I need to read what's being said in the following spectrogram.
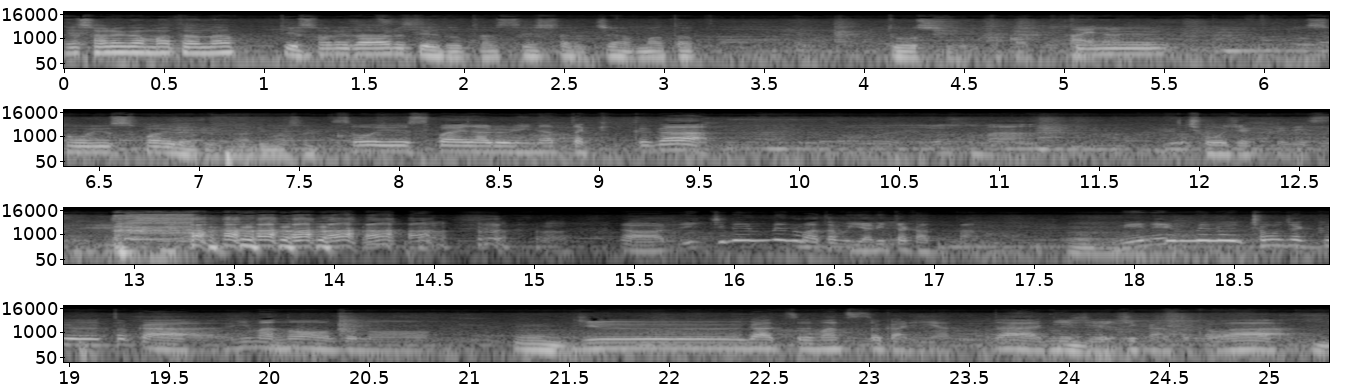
でそれがまたなってそれがある程度達成したらじゃあまたどうしようとかっていう、そういうスパイラルになりませんか？そういうスパイラルになった結果がまあ長尺ですね。だから1年目のは多分やりたかった。うん。2年目の長尺とか今のこのうん。10月末とかにやった24時間とかは、うん。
